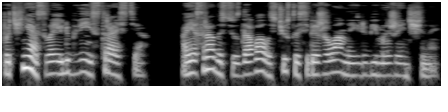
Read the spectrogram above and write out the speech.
подчиняя своей любви и страсти, а я с радостью сдавалась, чувствуя себя желанной и любимой женщиной.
